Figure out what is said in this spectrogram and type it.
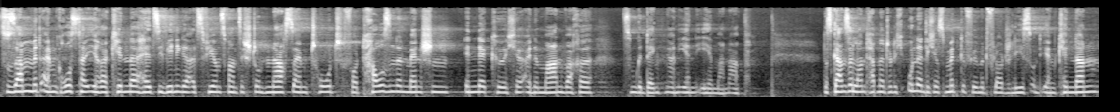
Zusammen mit einem Großteil ihrer Kinder hält sie weniger als 24 Stunden nach seinem Tod vor tausenden Menschen in der Kirche eine Mahnwache zum Gedenken an ihren Ehemann ab. Das ganze Land hat natürlich unendliches Mitgefühl mit Flor Gelis und ihren Kindern.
